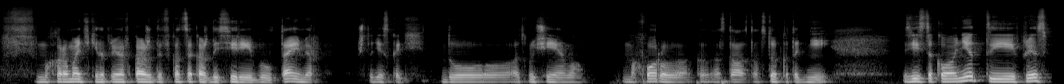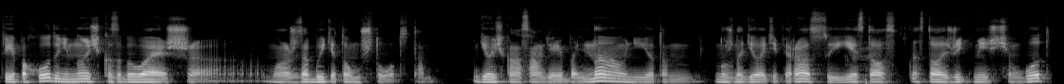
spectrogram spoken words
в Махараматике, например, в, каждой, в конце каждой серии был таймер, что, дескать, до отключения Махору осталось там столько-то дней. Здесь такого нет, и, в принципе, по ходу немножечко забываешь, э, можешь забыть о том, что вот там девочка на самом деле больна, у нее там нужно делать операцию, ей осталось, осталось жить меньше, чем год.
